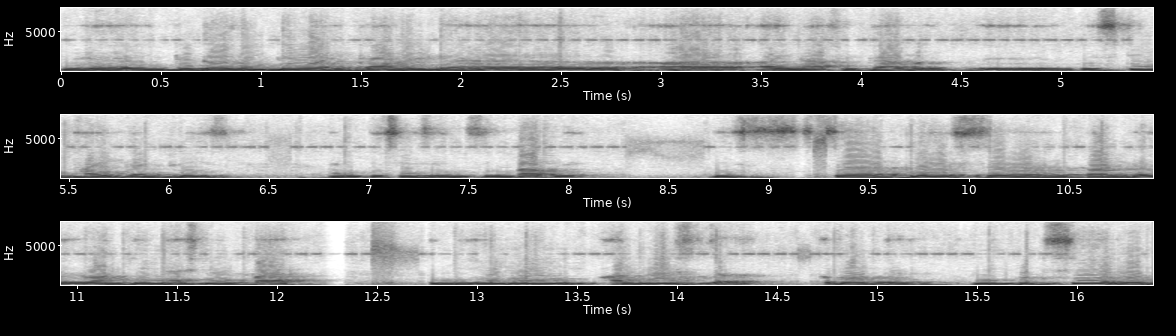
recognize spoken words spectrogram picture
Uh, in 2002, I traveled uh, uh, in Africa, uh, visiting five countries, and this is in Zimbabwe. This place called Ronki National Park, in the evening, almost uh, about, uh, we could see about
